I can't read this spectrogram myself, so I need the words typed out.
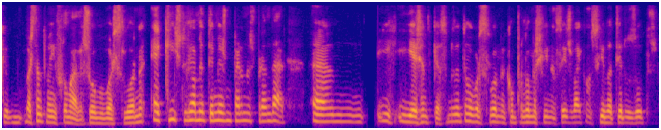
que, bastante bem informadas sobre o Barcelona, é que isto realmente tem mesmo pernas para andar. Uh, e, e, a gente pensa, mas então o Barcelona com problemas financeiros vai conseguir bater os outros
